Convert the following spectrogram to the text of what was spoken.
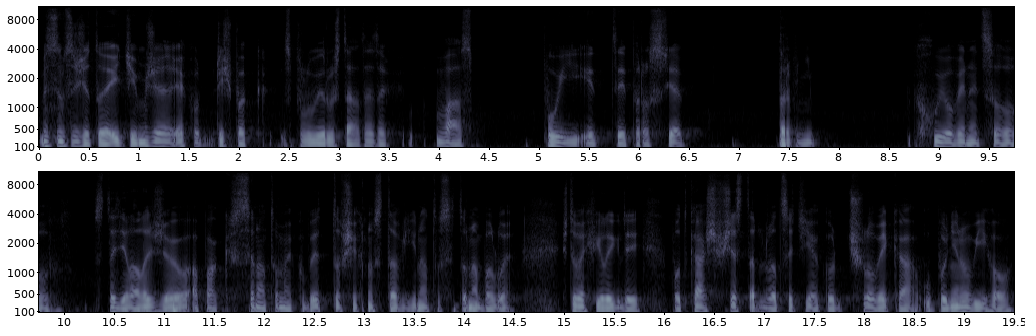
myslím si, že to je i tím, že jako když pak spolu vyrůstáte, tak vás pojí i ty prostě první chujoviny, co jste dělali, že jo, a pak se na tom jakoby to všechno staví, na to se to nabaluje. Že to ve chvíli, kdy potkáš v 26 jako člověka úplně novýho,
